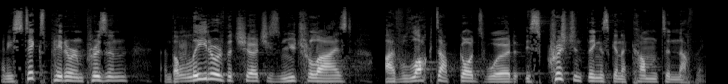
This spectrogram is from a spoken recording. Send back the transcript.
And he sticks Peter in prison, and the leader of the church is neutralized. I've locked up God's word. This Christian thing is going to come to nothing.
